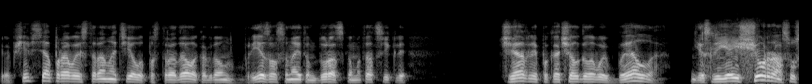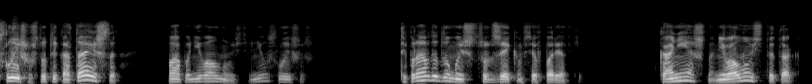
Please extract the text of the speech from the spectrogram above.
И вообще вся правая сторона тела пострадала, когда он врезался на этом дурацком мотоцикле. Чарли покачал головой. «Белла, если я еще раз услышу, что ты катаешься...» «Папа, не волнуйся, не услышишь. Ты правда думаешь, что с Джейком все в порядке?» «Конечно, не волнуйся ты так.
